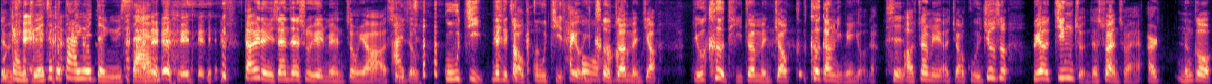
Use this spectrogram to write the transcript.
我感觉这个大约等于三。对对对，大约等于三在数学里面很重要啊，是一种估计，那个叫估计。它有一课专门教，有个课题专门教，课纲里面有的是啊，专门要教估计，就是说。不要精准的算出来，而能够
